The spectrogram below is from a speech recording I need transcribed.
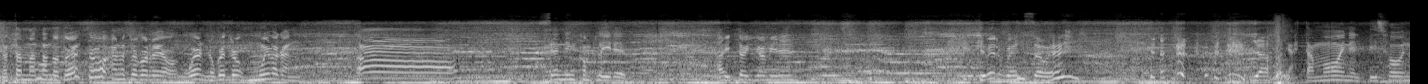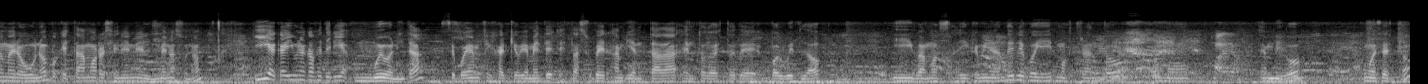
Nos están mandando todo esto a nuestro correo. Bueno, lo encuentro muy bacán. ¡Ah! Sending completed. Ahí estoy yo, miren. Qué vergüenza, weón. Ya. Estamos en el piso número uno porque estábamos recién en el menos uno. Y acá hay una cafetería muy bonita. Se pueden fijar que obviamente está súper ambientada en todo esto de Boy With Love. Y vamos a ir caminando y les voy a ir mostrando como en vivo cómo es esto.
